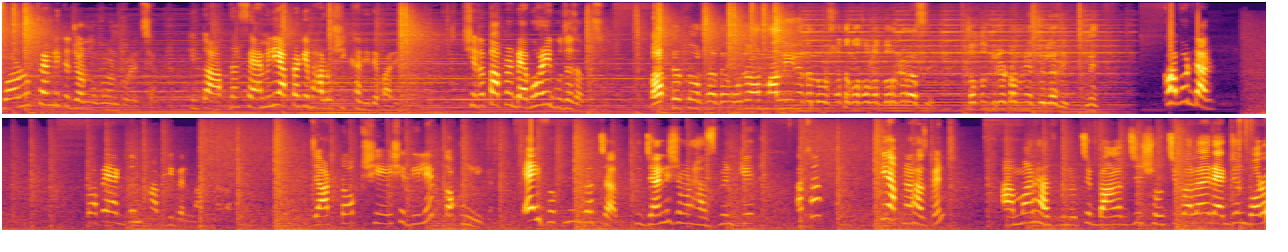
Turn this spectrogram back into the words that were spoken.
বড়লোক ফ্যামিলিতে জন্মগ্রহণ করেছেন। কিন্তু আপনার ফ্যামিলি আপনাকে ভালো শিক্ষা দিতে পারে। সেটা তো আপনার ব্যবহারেই বোঝা যাচ্ছে। বাদ দে তোর সাথে ও যখন মালি না তাহলে ওর সাথে কথা বলার দরকার আছে। সব তো দুটো টপ নিয়ে চলে যাই। নে। খবরদার। টপে একদম হাত দিবেন না আপনারা। যার টপ সে এসে দিলে তখন নেবেন। এই ফকনির বাচ্চা তুই জানিস আমার হাজবেন্ডকে আচ্ছা কি আপনার হাজবেন্ড আমার হাজবেন্ড হচ্ছে বাংলাদেশের সচিবালয়ের একজন বড়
